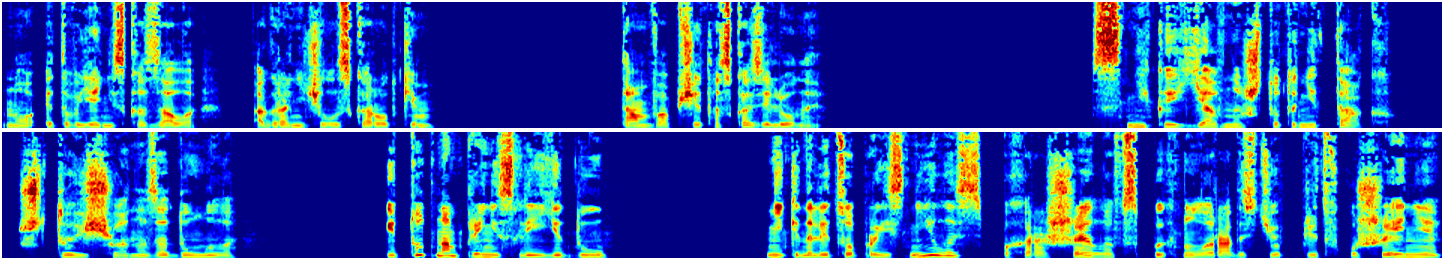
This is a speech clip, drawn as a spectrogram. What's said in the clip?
Но этого я не сказала, ограничилась коротким. Там вообще тоска зеленая. С Никой явно что-то не так. Что еще она задумала? И тут нам принесли еду. Никино лицо прояснилось, похорошело, вспыхнуло радостью предвкушения.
